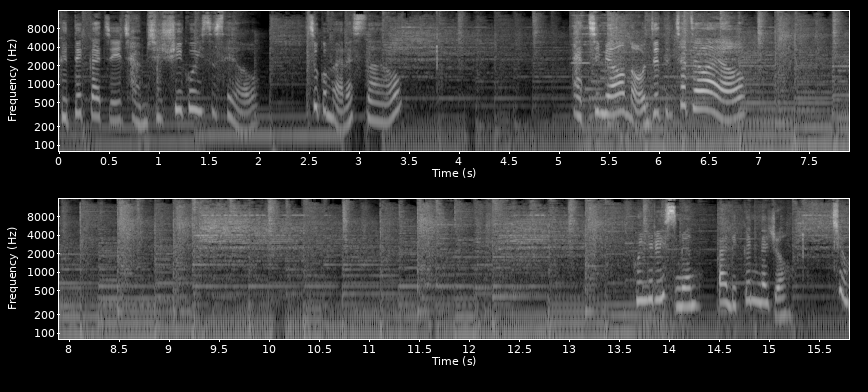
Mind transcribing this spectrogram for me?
그때까지 잠시 쉬고 있으세요. 수고 많았어요. 다치면 언제든 찾아와요. 볼 일이 있으면 빨리 끝내죠. 좋아,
